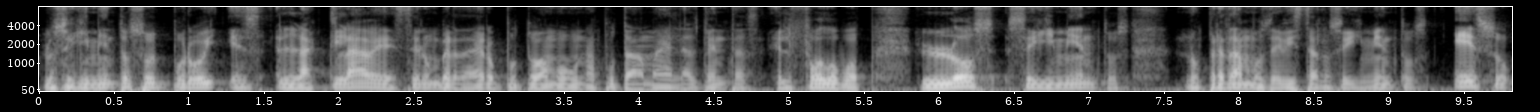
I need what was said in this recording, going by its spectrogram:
los seguimientos hoy por hoy es la clave de ser un verdadero puto amo o una puta ama de las ventas. El follow-up, los seguimientos. No perdamos de vista los seguimientos. Eso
